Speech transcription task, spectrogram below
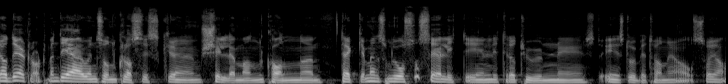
Ja, det er klart, men det er jo en sånn klassisk eh, skille man kan eh, trekke, men som du også ser litt i litteraturen i, Storbritannia også, ja.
